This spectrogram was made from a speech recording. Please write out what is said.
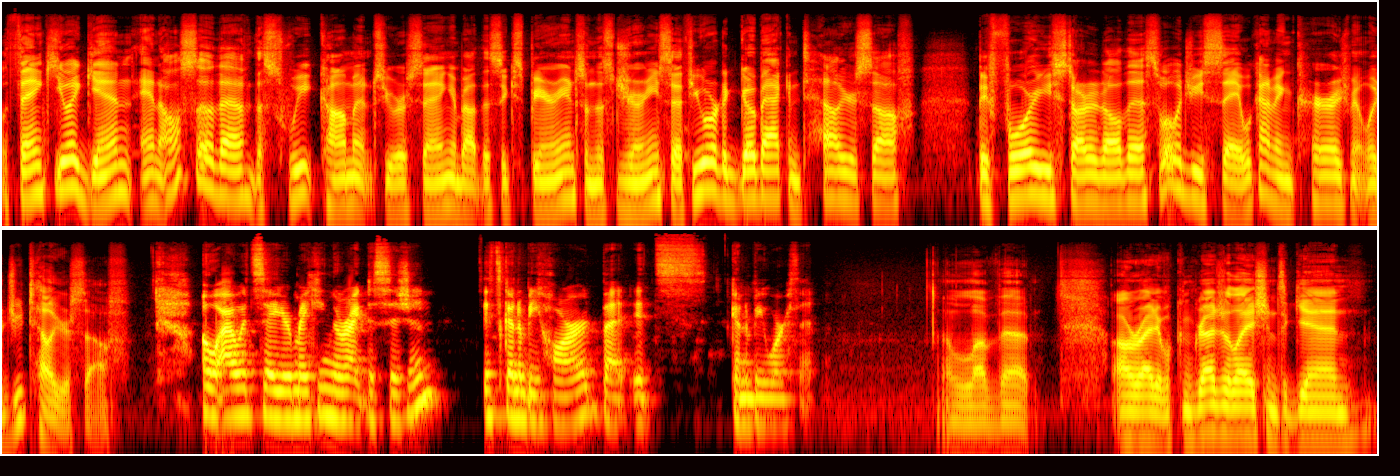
well, thank you again, and also the the sweet comments you were saying about this experience and this journey. So, if you were to go back and tell yourself before you started all this, what would you say? What kind of encouragement would you tell yourself? Oh, I would say you're making the right decision. It's going to be hard, but it's going to be worth it. I love that. All righty. Well, congratulations again.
